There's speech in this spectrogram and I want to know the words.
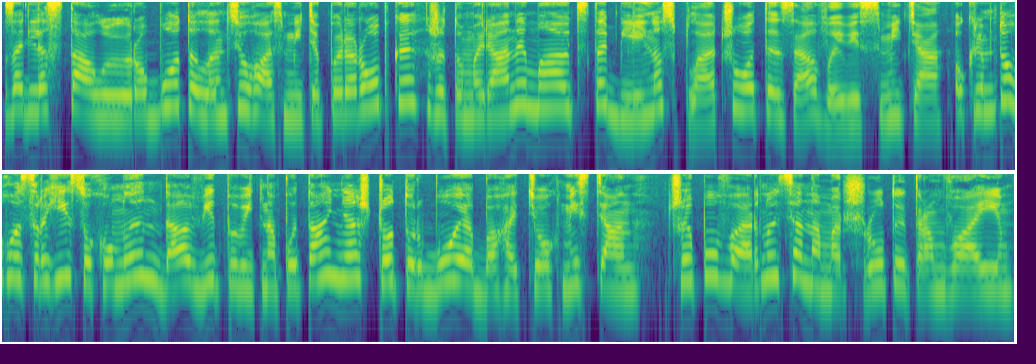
задля сталої роботи ланцюга сміттєпереробки житомиряни мають стабільно сплачувати за вивіз сміття. Окрім того, Сергій Сухомлин дав відповідь на питання, що турбує багатьох містян: чи повернуться на маршрути трамваї.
